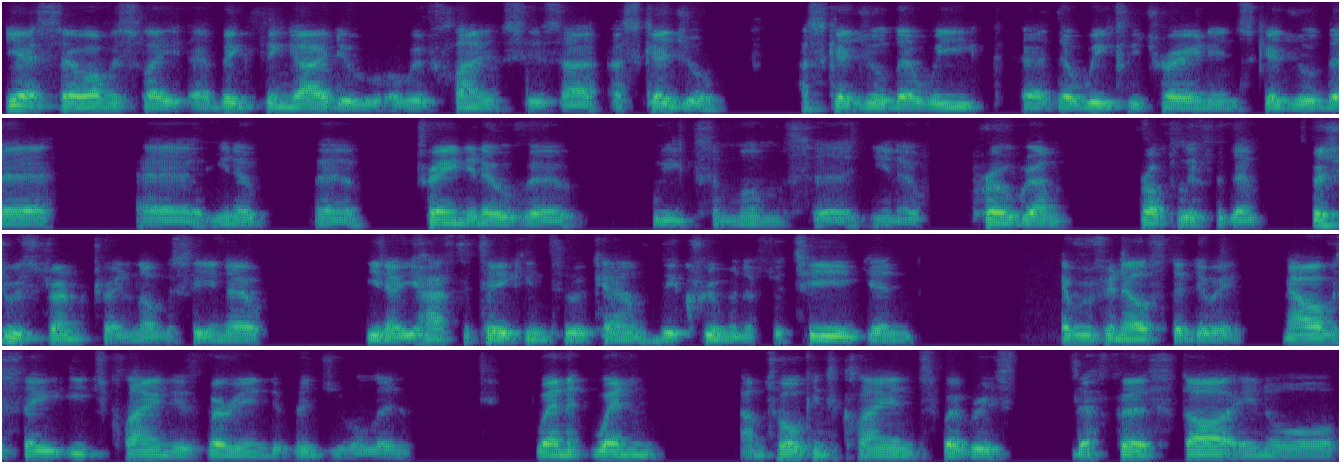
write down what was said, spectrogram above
Yeah, so obviously a big thing I do with clients is I schedule. I schedule their week, uh, their weekly training, schedule their uh, you know uh, training over weeks and months. Uh, you know program properly for them, especially with strength training. Obviously, you know, you know, you have to take into account the accruement of fatigue and everything else they're doing. Now, obviously, each client is very individual, and when when I'm talking to clients, whether it's they're first starting or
